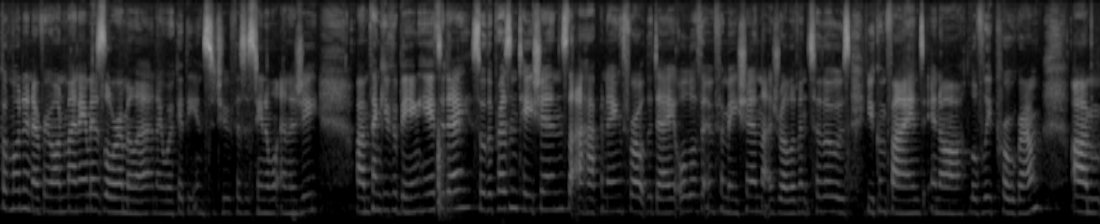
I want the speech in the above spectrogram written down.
Good morning, everyone. My name is Laura Miller, and I work at the Institute for Sustainable Energy. Um, thank you for being here today. So, the presentations that are happening throughout the day, all of the information that is relevant to those, you can find in our lovely program. Um,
